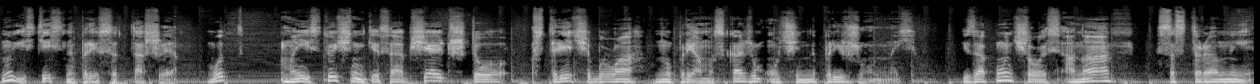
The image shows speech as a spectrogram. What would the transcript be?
ну, естественно, пресс-атташе. Вот мои источники сообщают, что встреча была, ну, прямо скажем, очень напряженной. И закончилась она со стороны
